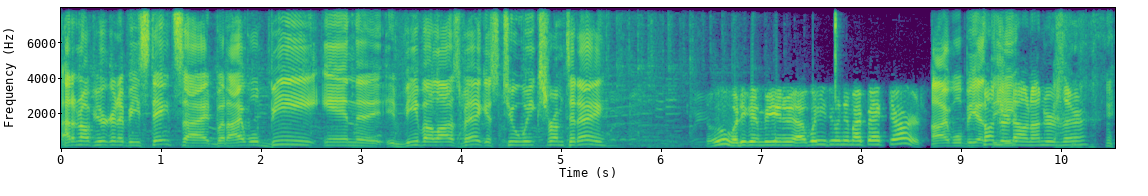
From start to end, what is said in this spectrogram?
I don't know if you're going to be stateside, but I will be in the Viva Las Vegas two weeks from today. Ooh, what are you going to be? In, uh, what are you doing in my backyard? I will be at Thunder the. Down Under's there.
